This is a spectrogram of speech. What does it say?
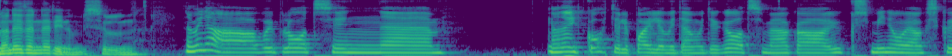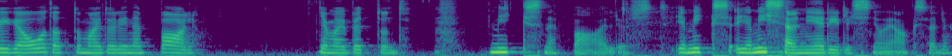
No need on erinevad, mis sul on? no mina võib-olla ootasin, no neid kohti oli palju, mida muidugi ootasime, aga üks minu jaoks kõige oodatumaid oli Nepaal. ja ma ei pettunud. miks Nepaal just ja miks ja mis seal nii erilist sinu jaoks oli?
